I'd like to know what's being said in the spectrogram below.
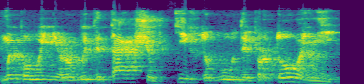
Ми повинні робити так, щоб ті, хто був депортовані,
